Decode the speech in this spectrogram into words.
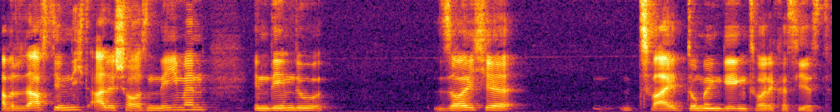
aber du darfst dir nicht alle Chancen nehmen, indem du solche zwei dummen Gegentore kassierst.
